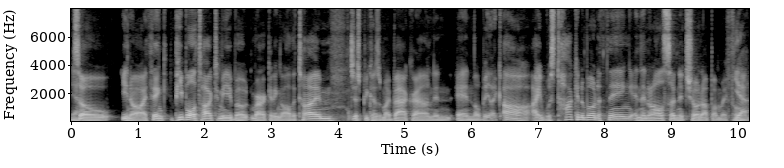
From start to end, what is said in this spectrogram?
Yeah. So, you know, I think people talk to me about marketing all the time just because of my background and and they'll be like, "Oh, I was talking about a thing and then all of a sudden it showed up on my phone." Yeah,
